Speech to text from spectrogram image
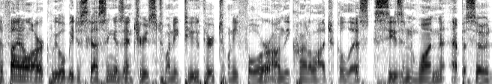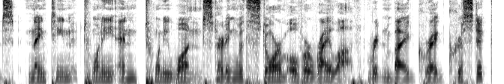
The final arc we will be discussing is entries 22 through 24 on the chronological list. Season 1, episodes 19, 20, and 21, starting with Storm over Ryloth, written by Greg Krstic,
